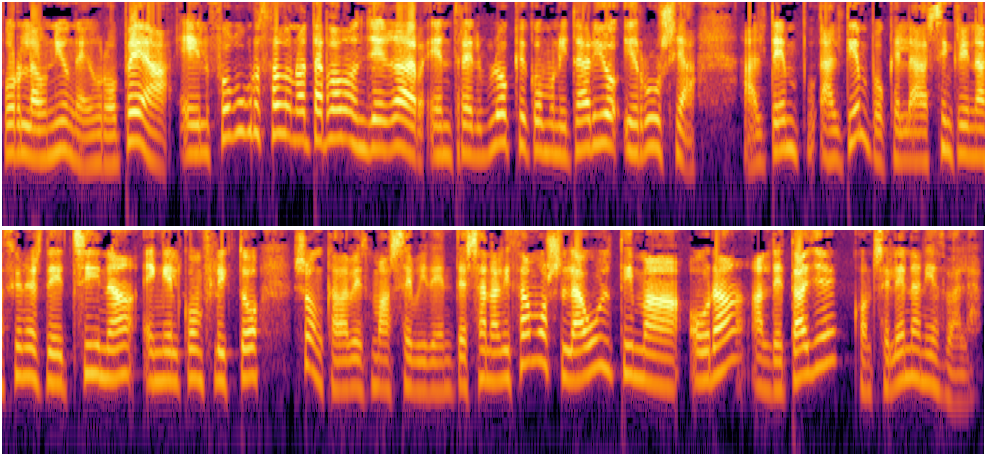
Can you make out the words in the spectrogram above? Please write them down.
por la Unión Europea. El fuego cruzado no ha tardado en llegar entre el bloque comunitario y Rusia, al, al tiempo que las inclinaciones de China en el conflicto son cada vez más evidentes. Analizamos la última hora al detalle con Selena Niezbala.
